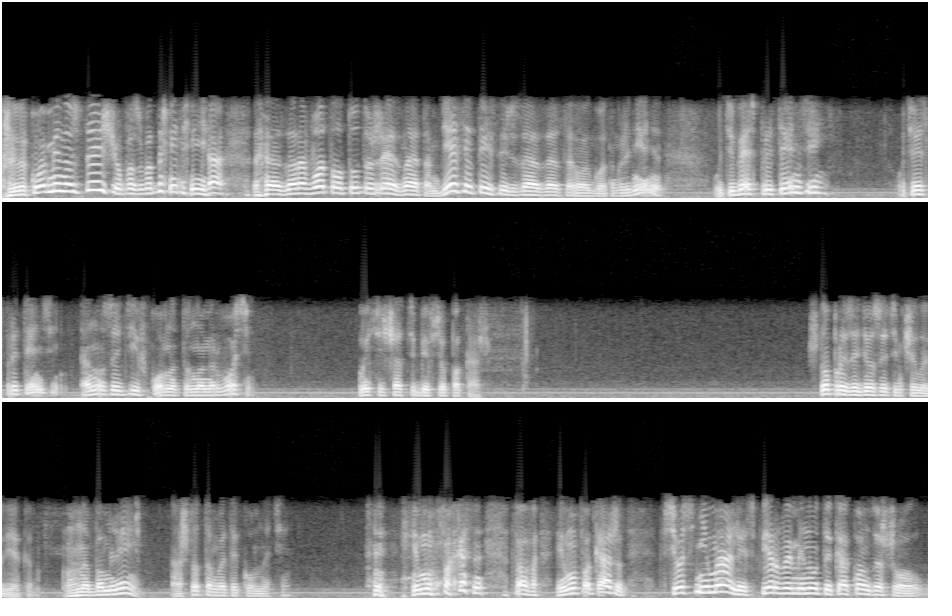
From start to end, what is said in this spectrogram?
Какой минус тысячу? Посмотрите, я заработал тут уже, знаю, там 10 тысяч за, за целый год. Он говорит, нет, нет, у тебя есть претензии? У тебя есть претензии? А ну зайди в комнату номер 8. Мы сейчас тебе все покажем. Что произойдет с этим человеком? Он обомлеет. А что там в этой комнате? Ему покажут, папа, ему покажут. Все снимали с первой минуты, как он зашел.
